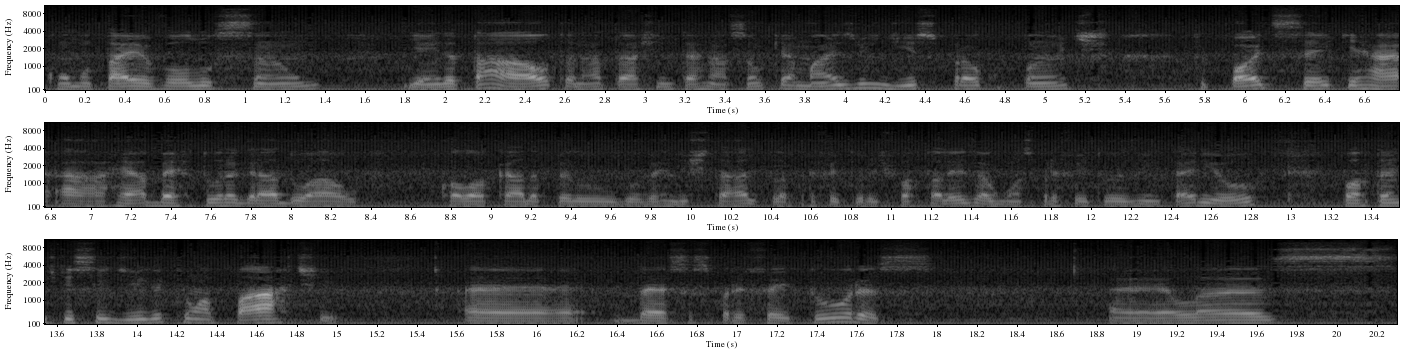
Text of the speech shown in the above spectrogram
como está a evolução e ainda está alta né, a taxa de internação, que é mais um indício preocupante, que pode ser que a reabertura gradual colocada pelo governo do estado, pela prefeitura de Fortaleza, algumas prefeituras do interior, importante que se diga que uma parte é, dessas prefeituras elas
